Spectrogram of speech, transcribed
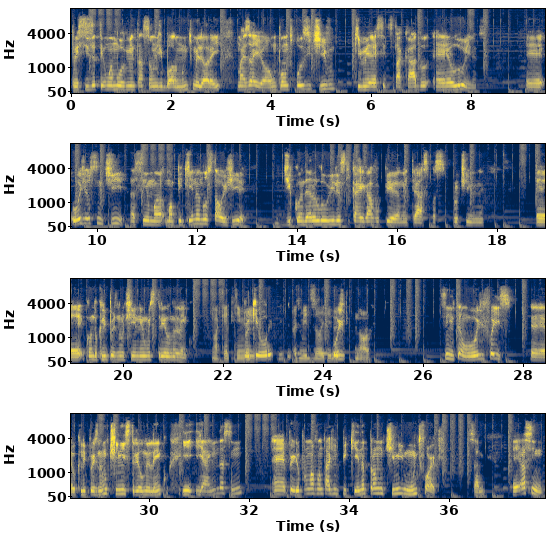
precisa ter uma movimentação de bola muito melhor aí. Mas aí, ó, um ponto positivo que merece ser destacado é o Williams. É, hoje eu senti assim uma, uma pequena nostalgia de quando era o Williams que carregava o piano, entre aspas, pro time, né? É, quando o Clippers não tinha nenhuma estrela no elenco. Naquele time Porque hoje. 2018 e 2019. Hoje... Sim, então, hoje foi isso. É, o Clippers não tinha estrela no elenco e, e ainda assim é, perdeu por uma vantagem pequena para um time muito forte, sabe? É assim,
